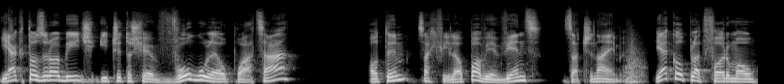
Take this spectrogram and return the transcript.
Jak to zrobić i czy to się w ogóle opłaca? O tym za chwilę opowiem, więc zaczynajmy. Jaką platformą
